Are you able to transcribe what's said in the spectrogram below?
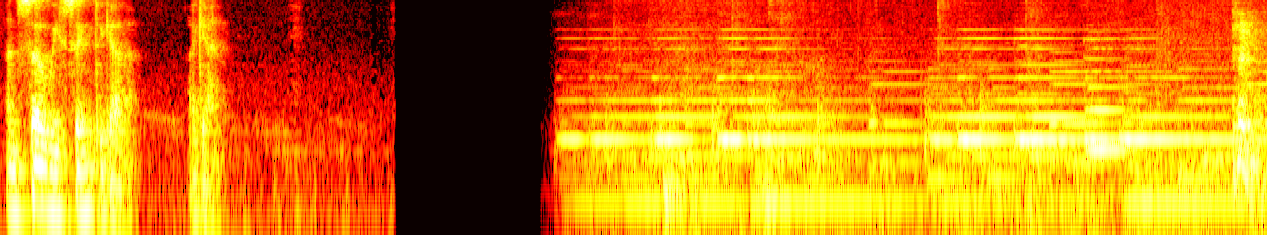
And so we sing together again.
